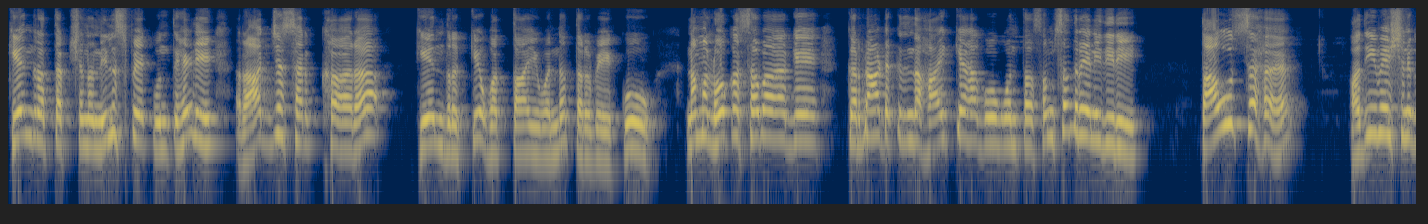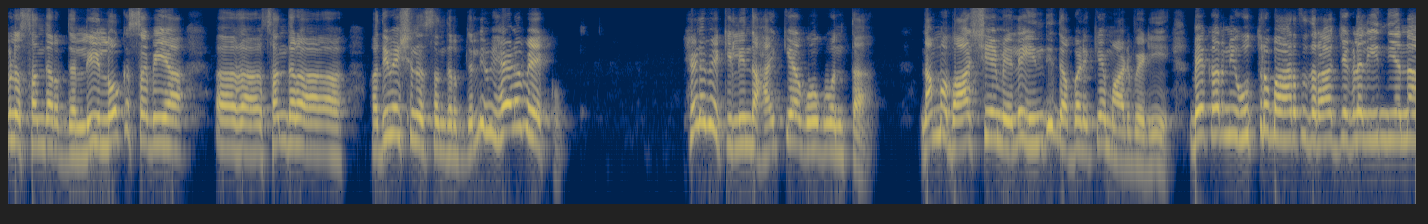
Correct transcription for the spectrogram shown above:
ಕೇಂದ್ರ ತಕ್ಷಣ ನಿಲ್ಲಿಸಬೇಕು ಅಂತ ಹೇಳಿ ರಾಜ್ಯ ಸರ್ಕಾರ ಕೇಂದ್ರಕ್ಕೆ ಒತ್ತಾಯವನ್ನು ತರಬೇಕು. ನಮ್ಮ ಲೋಕಸಭೆಗೆ ಕರ್ನಾಟಕದಿಂದ ಆಯ್ಕೆ ಆಗೋಗುವಂಥ ಸಂಸದರೇನಿದ್ದೀರಿ ತಾವು ಸಹ ಅಧಿವೇಶನಗಳ ಸಂದರ್ಭದಲ್ಲಿ ಲೋಕಸಭೆಯ ಸಂದರ್ ಸಂದರ್ಭ ಅಧಿವೇಶನ ಸಂದರ್ಭದಲ್ಲಿ ಹೇಳಬೇಕು. ಹೇಳಬೇಕು ಇಲ್ಲಿಂದ ಆಯ್ಕೆಯಾಗಿ ಹೋಗುವಂತ ನಮ್ಮ ಭಾಷೆಯ ಮೇಲೆ ಹಿಂದಿ ದಬ್ಬಳಿಕೆ ಮಾಡಬೇಡಿ. ಬೇಕಾದ್ರೆ ನೀವು ಉತ್ತರ ಭಾರತದ ರಾಜ್ಯಗಳಲ್ಲಿ ಹಿಂದಿಯನ್ನು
